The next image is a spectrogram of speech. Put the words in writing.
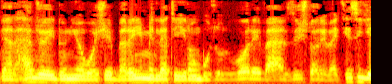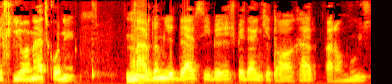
در هر جای دنیا باشه برای ملت ایران بزرگواره و ارزش داره و کسی که خیانت کنه مردم یه درسی بهش بدن که تا آخر فراموش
